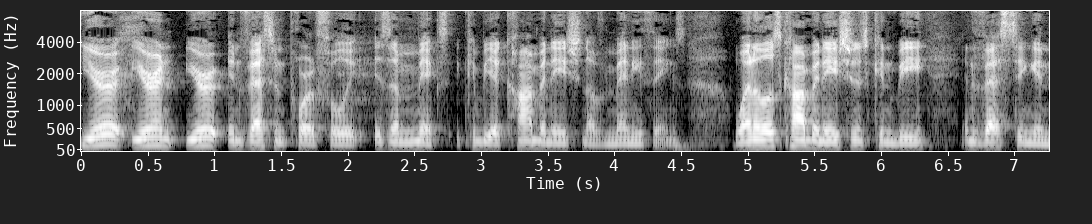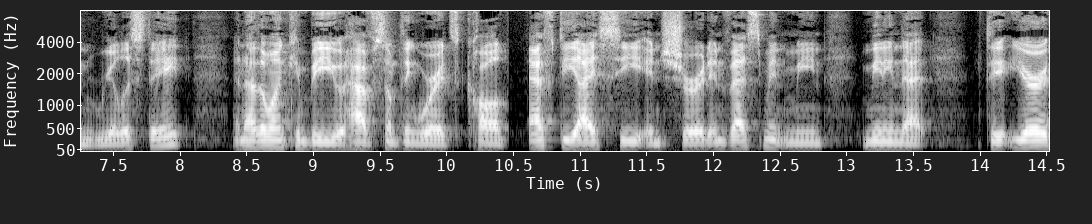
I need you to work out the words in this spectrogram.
Your your your investment portfolio is a mix. It can be a combination of many things. One of those combinations can be investing in real estate. Another one can be you have something where it's called FDIC insured investment, mean meaning that the, your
